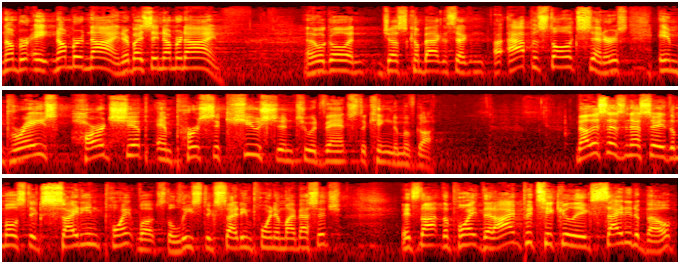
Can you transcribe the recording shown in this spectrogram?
number eight. Number nine, everybody say number nine. And we'll go and just come back in a second. Uh, apostolic centers embrace hardship and persecution to advance the kingdom of God. Now, this isn't necessarily the most exciting point. Well, it's the least exciting point in my message. It's not the point that I'm particularly excited about.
